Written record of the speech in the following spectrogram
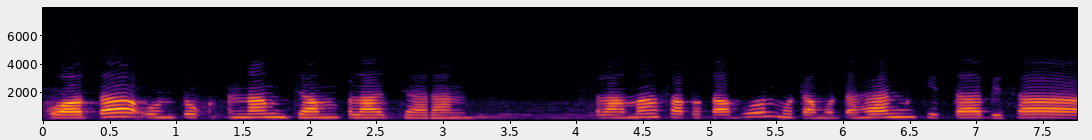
kuota untuk 6 jam pelajaran. Selama satu tahun mudah-mudahan kita bisa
